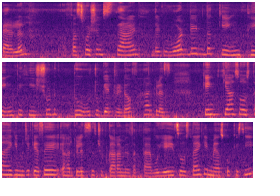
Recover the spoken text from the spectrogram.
parallel first question said that what did the king think he should do to get rid of Hercules king क्या सोचता है कि मुझे कैसे हरकुलस से छुटकारा मिल सकता है? वो यही सोचता है कि मैं उसको किसी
